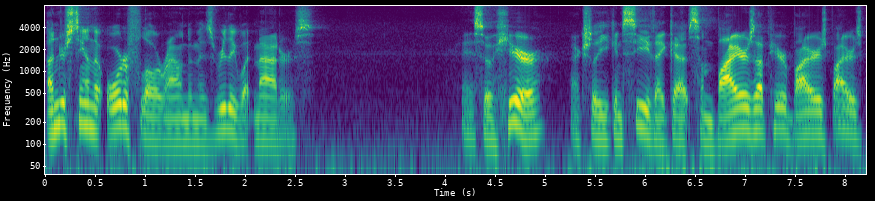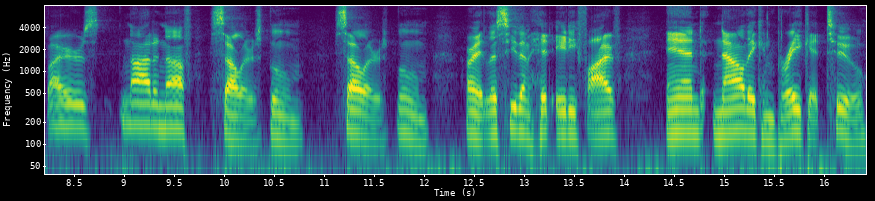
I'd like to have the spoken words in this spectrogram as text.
understand the order flow around them is really what matters. Okay so here actually you can see they got some buyers up here buyers buyers buyers not enough sellers boom sellers boom. All right let's see them hit 85 and now they can break it too.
